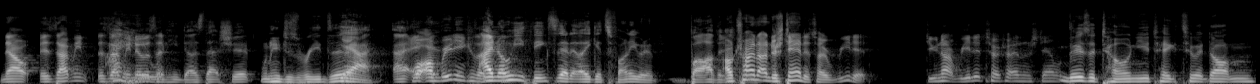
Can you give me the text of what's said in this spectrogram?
Now, is that mean? Does that I mean hate it was? when A, he does that shit. When he just reads it. Yeah, I, well, I'm reading because I know he thinks that it, like it's funny, but it bothers. Me. I'm trying to understand it, so I read it. Do you not read it to try to understand? What, There's a tone you take to it, Dalton,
